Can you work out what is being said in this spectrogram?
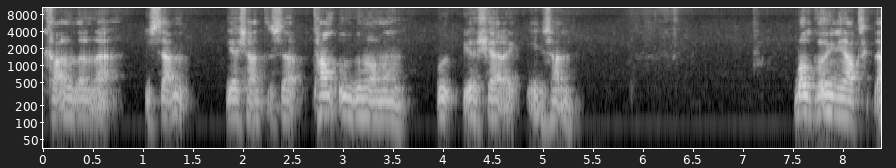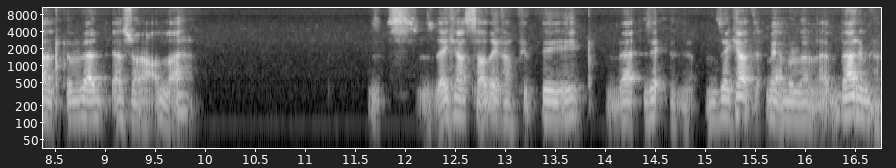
kanunlarına, İslam yaşantısına tam uygun olan yaşayarak insan bol koyun yaptıktan verdikten sonra Allah zekat, sadaka, fitreyi ve zekat memurlarına vermiyor.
